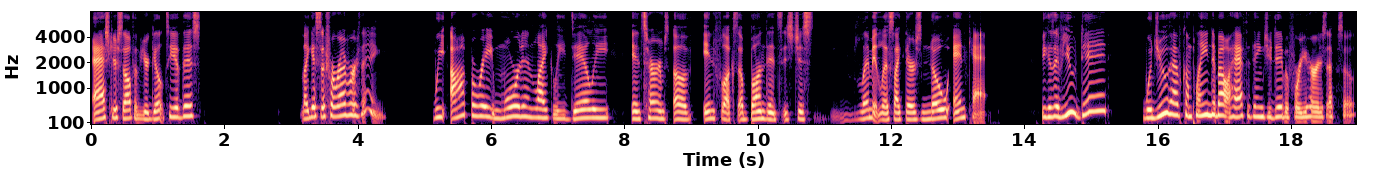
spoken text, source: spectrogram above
ask yourself if you're guilty of this. Like it's a forever thing. We operate more than likely daily in terms of influx, abundance. It's just limitless. Like there's no end cap. Because if you did, would you have complained about half the things you did before you heard this episode?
